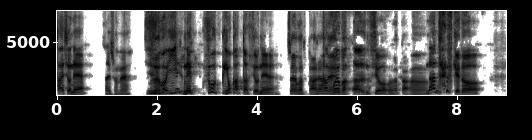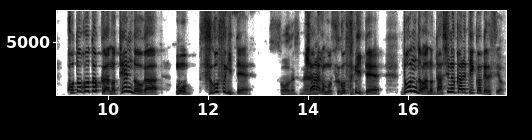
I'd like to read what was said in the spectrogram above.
最初ね。最初ね。すごいね、すごく良かったですよね。めっちゃよかった。あれはね。かっこよかったんですよ。かっこよかった。うん。なんですけど、ことごとくあの天道がもう凄すぎて、そうですね。キャラがもう凄すぎて、どんどんあの出し抜かれていくわけですよ。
